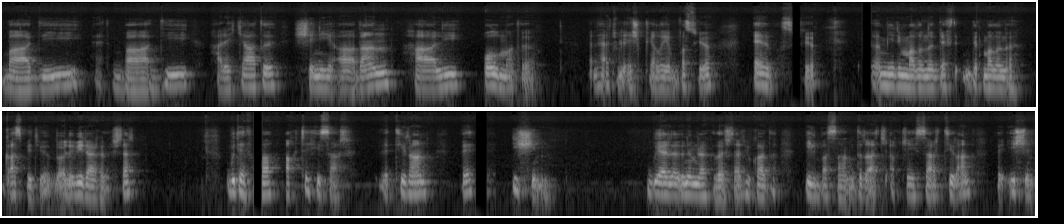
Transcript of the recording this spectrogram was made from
badi evet, badi harekatı şeniadan hali olmadı. Yani her türlü eşkıyalıya basıyor, ev basıyor, mirin malını, def, def malını gasp ediyor. Böyle bir arkadaşlar. Bu defa Akçahisar ve Tiran ve İşim. Bu yerler önemli arkadaşlar. Yukarıda İlbasan, Dıraç, Akçahisar, Tiran ve İşim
